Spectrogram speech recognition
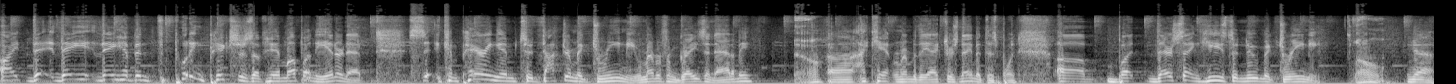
All right, they, they, they have been putting pictures of him up on the internet, comparing him to Dr. McDreamy. Remember from Grey's Anatomy? Uh, I can't remember the actor's name at this point. Um, but they're saying he's the new McDreamy. Oh. Yeah.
